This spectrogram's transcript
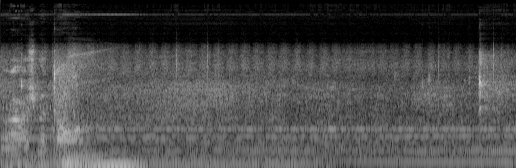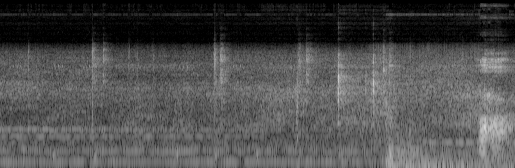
Dobra, weźmy to. Aha.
